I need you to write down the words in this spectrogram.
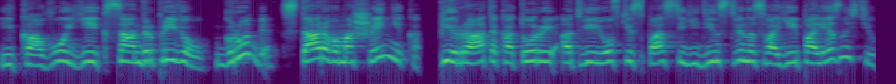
И кого ей Ксандр привел? Гробе? Старого мошенника? Пирата, который от веревки спасся единственно своей полезностью?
